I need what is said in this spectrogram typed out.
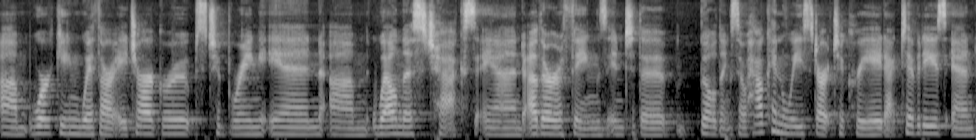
um, working with our HR groups to bring in um, wellness checks and other things into the building. So how can we start to create activities and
